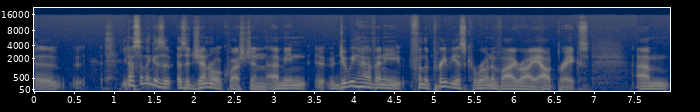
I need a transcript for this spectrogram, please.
uh, you know, something as a, as a general question. I mean, do we have any, from the previous coronavirus outbreaks, um,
